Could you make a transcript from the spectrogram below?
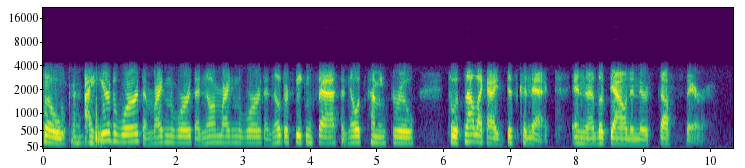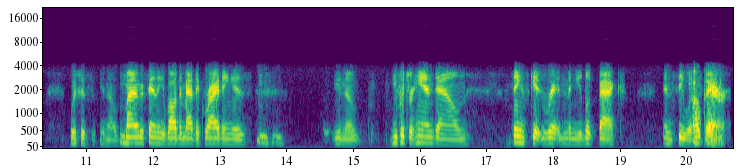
So okay. I hear the words, I'm writing the words, I know I'm writing the words, I know they're speaking fast, I know it's coming through. So it's not like I disconnect and I look down and there's stuff there. Which is, you know, mm-hmm. my understanding of automatic writing is mm-hmm. you know, you put your hand down, things get written, then you look back and see what's okay. there.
